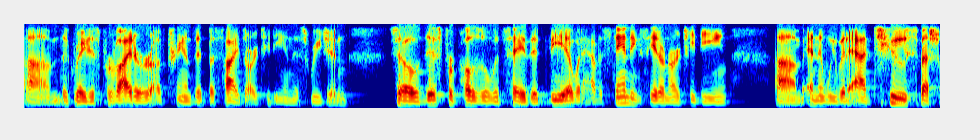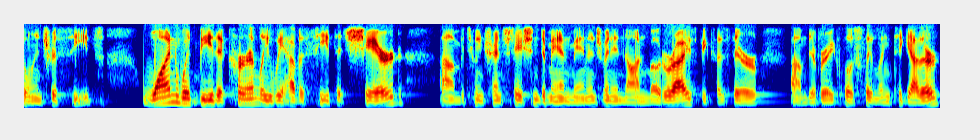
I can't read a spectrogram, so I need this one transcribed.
um, the greatest provider of transit besides RTD in this region. So this proposal would say that Via would have a standing seat on RTD, um, and then we would add two special interest seats. One would be that currently we have a seat that's shared um, between transportation demand management and non-motorized because they're um, they're very closely linked together.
